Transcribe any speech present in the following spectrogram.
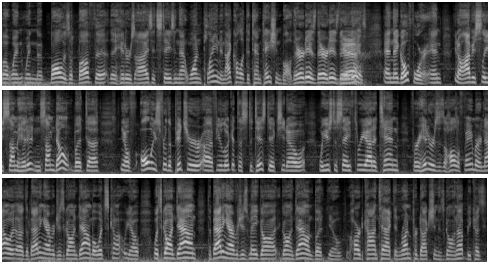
But when, when the ball is above the, the hitter's eyes, it stays in that one plane, and I call it the temptation ball. There it is, there it is, there yeah. it is. And they go for it. And, you know, obviously some hit it and some don't. But, uh, you know, always for the pitcher, uh, if you look at the statistics, you know, we used to say three out of 10 for hitters is a Hall of Famer. And now uh, the batting average has gone down, but what's, you know, what's gone down, the batting averages may gone, gone down, but, you know, hard contact and run production has gone up because,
